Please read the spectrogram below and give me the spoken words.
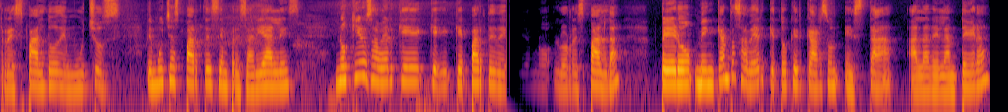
respaldo de, muchos, de muchas partes empresariales. No quiero saber qué, qué, parte del gobierno lo respalda, pero me encanta saber que Tucker Carlson está a la delantera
